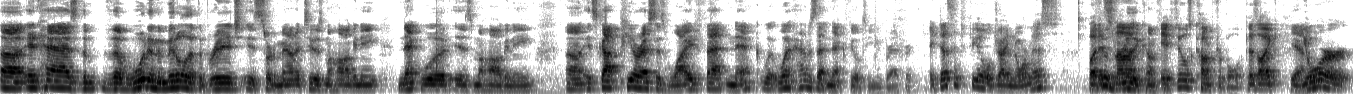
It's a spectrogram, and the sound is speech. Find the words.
Uh, it has the the wood in the middle that the bridge is sort of mounted to is mahogany. Neck wood is mahogany. Uh, it's got PRS's wide fat neck. What, what? How does that neck feel to you, Bradford? It doesn't feel ginormous, but It it's not. really comfortable. It feels comfortable because like Yeah. your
